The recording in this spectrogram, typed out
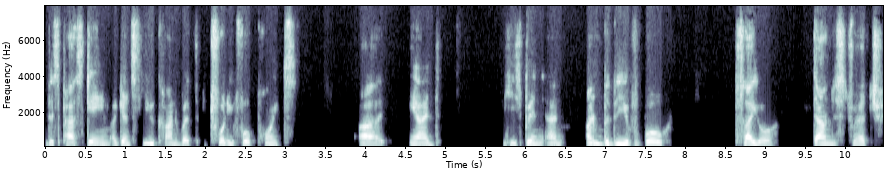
this past game against UConn with 24 points. Uh, and he's been an unbelievable player down the stretch.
